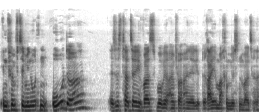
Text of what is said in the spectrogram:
in 15 Minuten. Oder es ist tatsächlich was, wo wir einfach eine Reihe machen müssen, weil es ein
